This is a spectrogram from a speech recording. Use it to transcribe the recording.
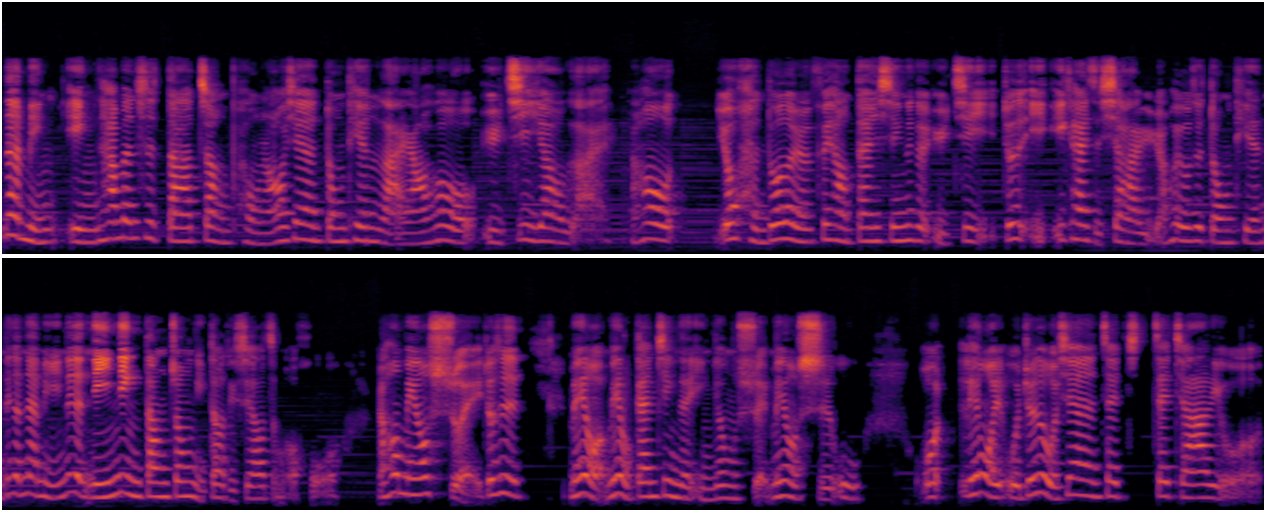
难民营他们是搭帐篷，然后现在冬天来，然后雨季要来，然后。”有很多的人非常担心那个雨季，就是一一开始下雨，然后又是冬天，那个难民那个泥泞当中，你到底是要怎么活？然后没有水，就是没有没有干净的饮用水，没有食物。我连我我觉得我现在在在家里，我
